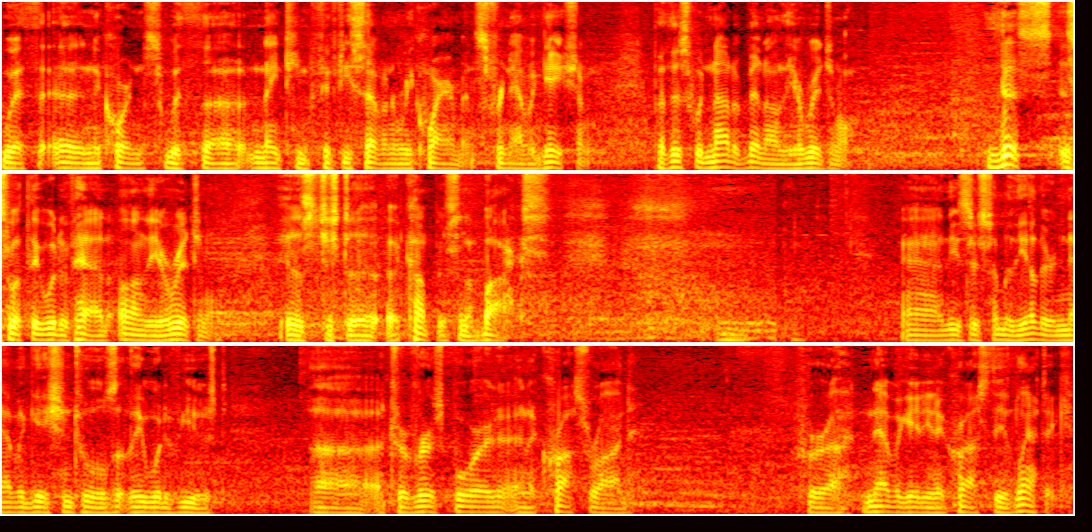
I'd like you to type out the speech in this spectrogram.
with uh, in accordance with uh, 1957 requirements for navigation. But this would not have been on the original. This is what they would have had on the original, is just a, a compass and a box. And these are some of the other navigation tools that they would have used. Uh, a traverse board and a cross rod for uh, navigating across the Atlantic.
